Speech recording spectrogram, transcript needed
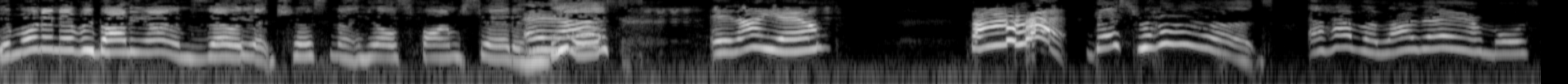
Good morning, everybody. I am Zoe at Chestnut Hills Farmstead, and And this, And I am Farmer Red. that's right. I have a lot of animals.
